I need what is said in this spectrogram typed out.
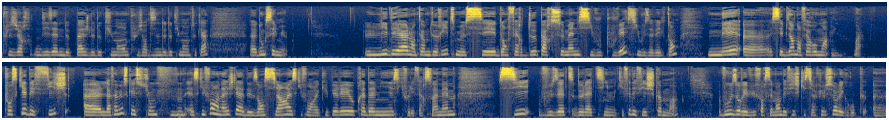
plusieurs dizaines de pages de documents, plusieurs dizaines de documents en tout cas. Euh, donc c'est le mieux. L'idéal en termes de rythme, c'est d'en faire deux par semaine si vous pouvez, si vous avez le temps, mais euh, c'est bien d'en faire au moins une. Voilà. Pour ce qui est des fiches, euh, la fameuse question, est-ce qu'il faut en acheter à des anciens? Est-ce qu'il faut en récupérer auprès d'amis? Est-ce qu'il faut les faire soi-même? Si vous êtes de la team qui fait des fiches comme moi, vous aurez vu forcément des fiches qui circulent sur les groupes. Euh,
